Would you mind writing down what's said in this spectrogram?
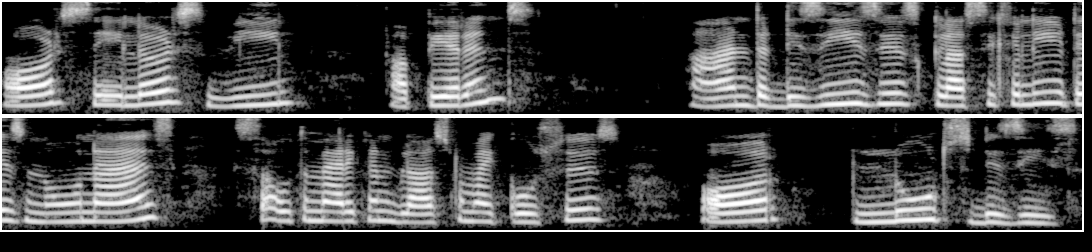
or sailor's wheel appearance and the disease is classically it is known as South American blastomycosis or Lutz disease.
